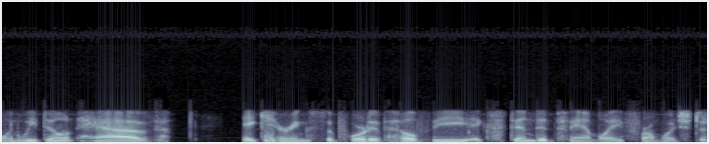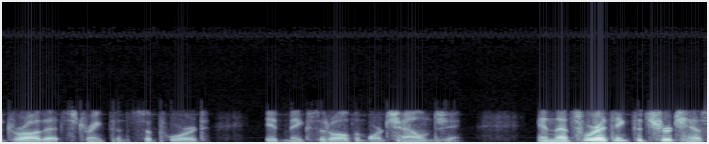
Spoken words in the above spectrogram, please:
when we don't have a caring, supportive, healthy, extended family from which to draw that strength and support, it makes it all the more challenging. And that's where I think the church has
